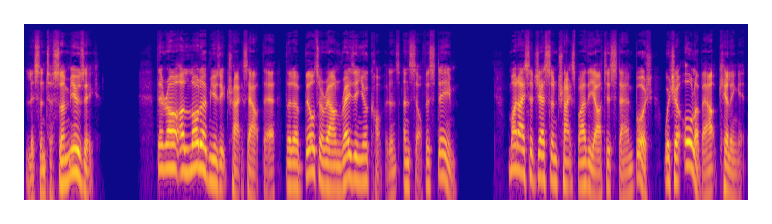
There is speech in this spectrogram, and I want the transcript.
Listen to some music. There are a lot of music tracks out there that are built around raising your confidence and self esteem. Might I suggest some tracks by the artist Stan Bush, which are all about killing it?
